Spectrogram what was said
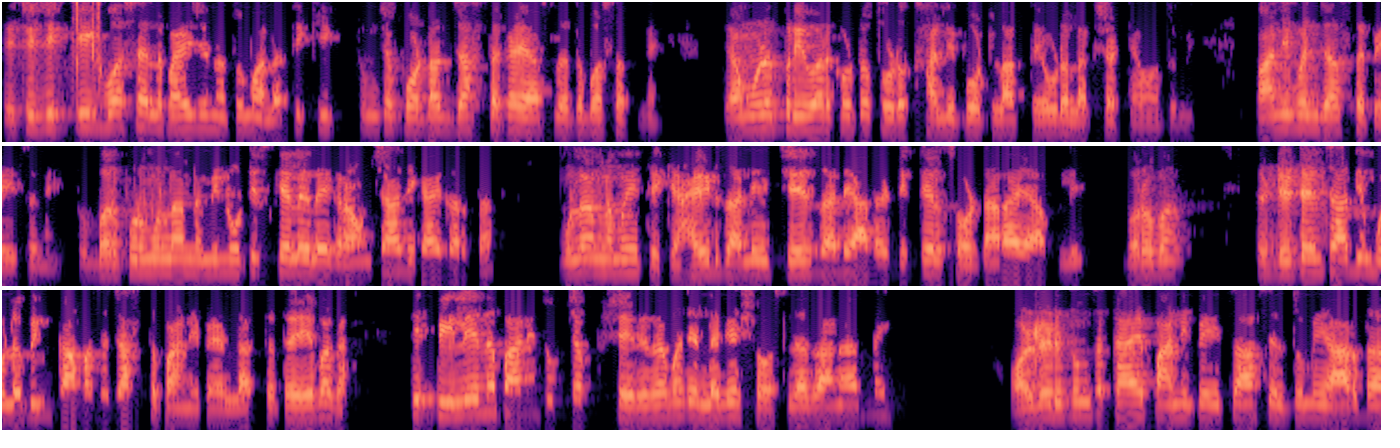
त्याची जी किक बसायला पाहिजे ना तुम्हाला ती किक तुमच्या पोटात जास्त काही असलं तर बसत नाही. त्यामुळे प्री वर्कआउट थोडं खाली पोट लागतं एवढं लक्षात ठेवा तुम्ही. पाणी पण जास्त प्यायचं नाही. तो भरपूर मुलांना मी नोटीस केलेलं आहे ग्राउंडच्या आधी काय करता मुलांना माहिती आहे की हाईट झाली चेस झाली आता डिटेल सोडणार आहे आपली बरोबर? तर डिटेलच्या आधी मुलं बिनकामाचं जास्त पाणी प्यायला लागतं. तर हे बघा ते पिलेलं पाणी तुमच्या शरीरामध्ये लगेच शोषलं जाणार नाही. ऑलरेडी तुमचं काय पाणी प्यायचं असेल तुम्ही अर्धा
